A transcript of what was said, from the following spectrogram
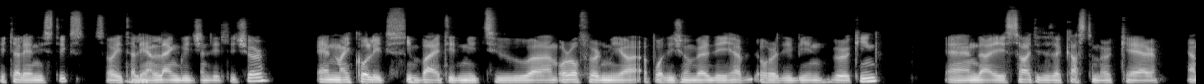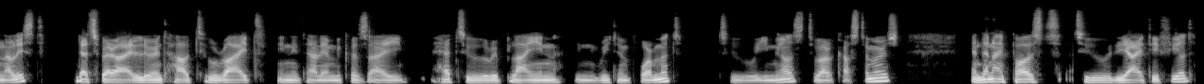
Italianistics, so Italian mm-hmm. language and literature. And my colleagues invited me to, um, or offered me a, a position where they have already been working. And I started as a customer care analyst. That's where I learned how to write in Italian because I had to reply in, in written format to emails to our customers. And then I passed to the IT field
